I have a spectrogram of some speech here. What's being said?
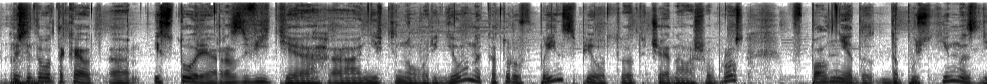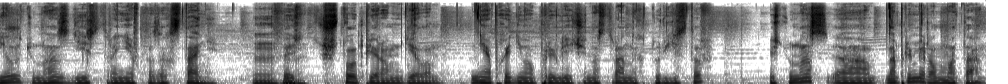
То есть это вот такая вот э, история развития э, нефтяного региона, которую, в принципе, вот отвечая на ваш вопрос, вполне до- допустимо сделать у нас здесь, в стране, в Казахстане. Мгм. То есть что первым делом? Необходимо привлечь иностранных туристов. То есть у нас, а, например, Алмата.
